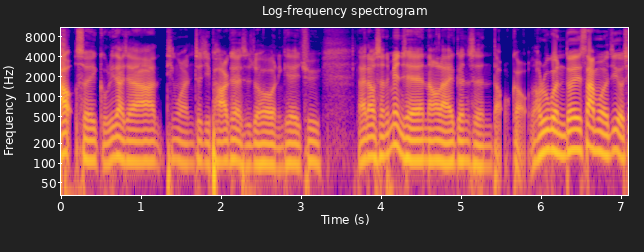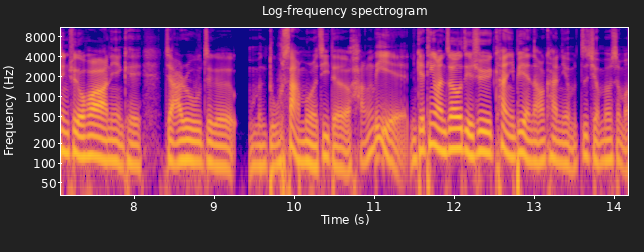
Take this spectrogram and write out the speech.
好，所以鼓励大家听完这集 podcast 之后，你可以去来到神的面前，然后来跟神祷告。然后，如果你对萨姆尔记有兴趣的话，你也可以加入这个我们读萨姆尔记的行列。你可以听完之后自己去看一遍，然后看你有自己有没有什么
